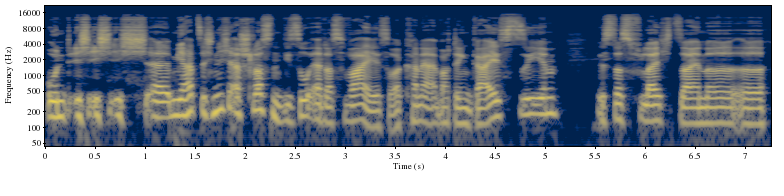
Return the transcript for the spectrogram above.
Und ich, ich, ich, äh, mir hat sich nicht erschlossen, wieso er das weiß. Oder kann er einfach den Geist sehen? Ist das vielleicht seine äh,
